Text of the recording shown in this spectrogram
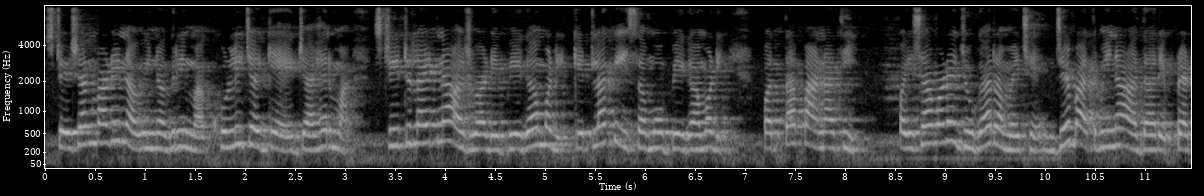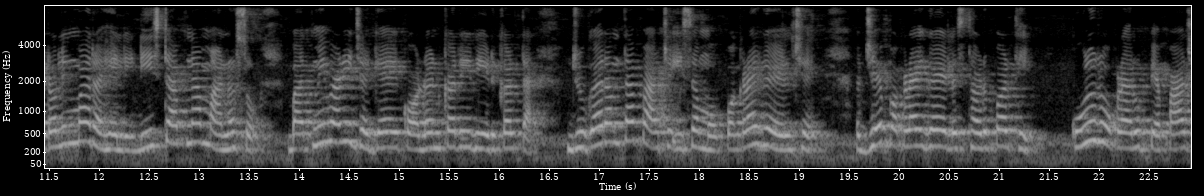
સ્ટેશનવાડી નવી નગરીમાં ખુલ્લી જગ્યાએ જાહેરમાં સ્ટ્રીટ લાઇટના અજવાળે ભેગા મળી કેટલાક ઈસમો ભેગા મળી પત્તા પાનાથી પૈસા વડે જુગાર રમે છે. જે બાતમીના આધારે પેટ્રોલિંગમાં રહેલી ડી સ્ટાફના માણસો બાતમીવાળી જગ્યાએ કોર્ડન કરી રેડ કરતા જુગાર રમતા પાંચ ઈસમો પકડાઈ ગયેલ છે. જે પકડાઈ ગયેલ સ્થળ પરથી કુલ રોકડા રૂપિયા પાંચ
